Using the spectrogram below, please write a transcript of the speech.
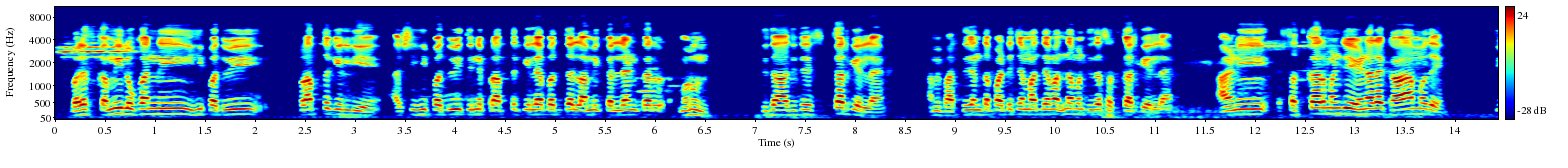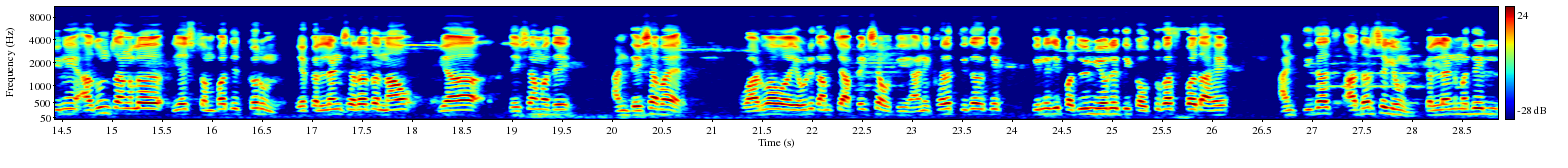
बरेच कमी लोकांनी ही पदवी प्राप्त केलेली आहे. अशी ही पदवी तिने प्राप्त केल्याबद्दल आम्ही कल्याणकर म्हणून तिचा आधी ते सत्कार केलेला आहे आम्ही भारतीय जनता पार्टीच्या माध्यमातून पण तिचा सत्कार केलेला आहे आणि सत्कार म्हणजे येणाऱ्या काळामध्ये तिने अजून चांगलं यश संपादित करून या कल्याण शहराचं नाव या देशामध्ये आणि देशाबाहेर वाढवावं एवढीच आमची अपेक्षा होती. आणि खरंच तिचं जे तिने जी पदवी मिळवली ती कौतुकास्पद आहे. आणि तिचाच आदर्श घेऊन कल्याणमधील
